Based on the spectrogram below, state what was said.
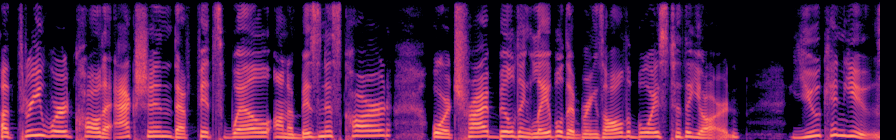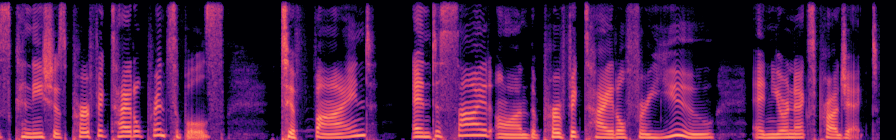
a three word call to action that fits well on a business card, or a tribe building label that brings all the boys to the yard. You can use Kanisha's perfect title principles to find and decide on the perfect title for you and your next project.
